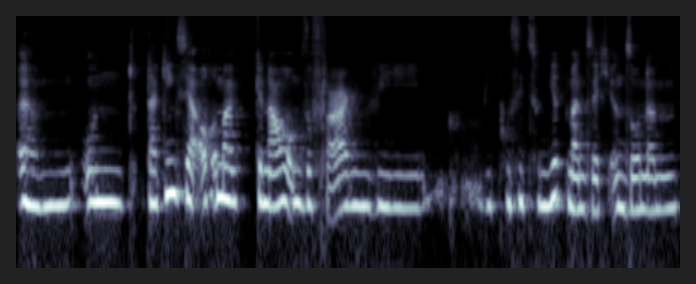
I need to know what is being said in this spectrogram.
Ähm, und da ging es ja auch immer genau um so Fragen wie, wie positioniert man sich in so einem,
